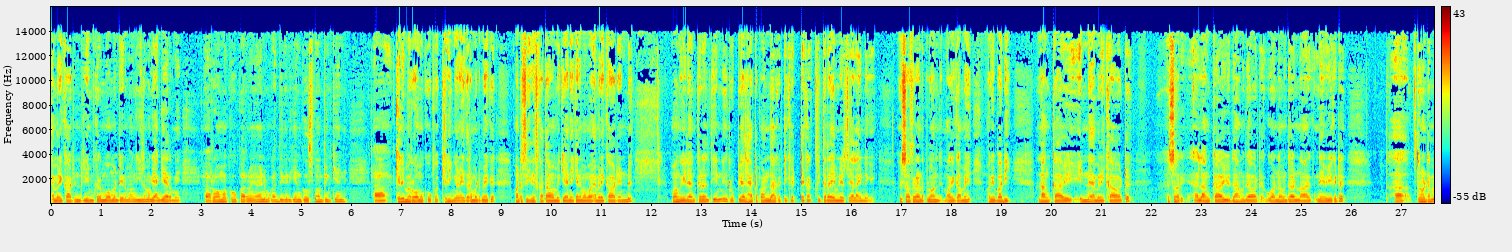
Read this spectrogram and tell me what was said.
ඇමරිකාට ඩ්‍රීම් කර මොමන්ට් එකට මම ගිහලා මගේ ඇඟේ අර මේ රෝම කූපර් මෙයානේ මොකක්ද ඒකට කියන්නේ ගෝස් පම්පින් කියන්නේ කෙලිම රෝම කූප කෙලින් වෙනවා. ඒ තරමට මේක මට සීරියස් කතාවක් මේ කියන්නේ. ඒ කියන්නේ මම ඇමරිකාට එන්න මම ඊළඟ කරලා තියෙන්නේ රුපියල් 65000ක ටිකට් එකක් විතර එමිරේට්ස් එයාලයින් එකෙන්. විශ්වාස කරන්න පුළුවන්ද? මගේ ගමේ මගේ බඩි ලංකාවේ ඉන්න ඇමරිකාවට සොරි ලංකාවේ යුද හමුදාවට ගුවන් හමුදාවට නේවියකට තුනටම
